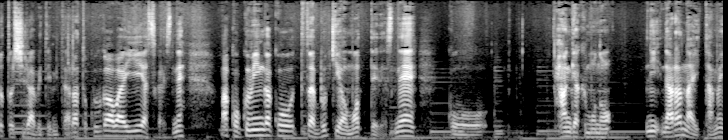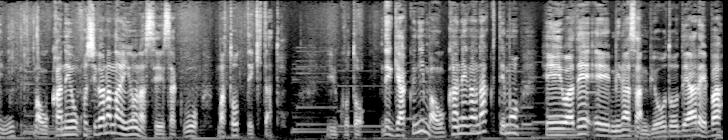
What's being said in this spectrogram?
ょっと調べてみたら徳川家康がですね、まあ、国民がこう例えば武器を持ってですねこう反逆者にならないために、まあ、お金を欲しがらないような政策を、まあ、取ってきたと。いうことで逆にまあお金がなくても平和で、えー、皆さん平等であれば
